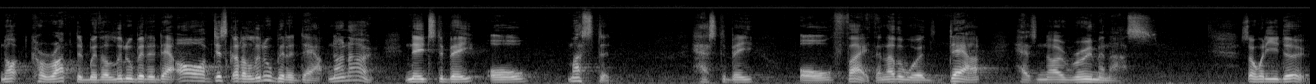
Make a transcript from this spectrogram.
not corrupted with a little bit of doubt. Oh, I've just got a little bit of doubt. No, no. Needs to be all mustard. Has to be all faith. In other words, doubt has no room in us. So, what do you do?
